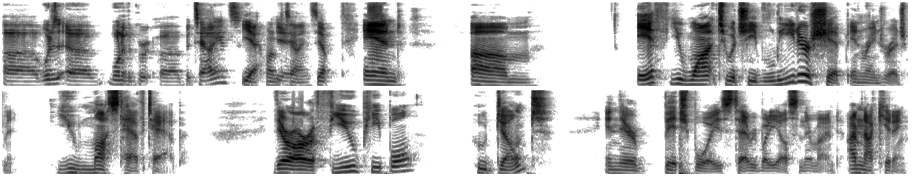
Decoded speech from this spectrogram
uh, what is it, uh, one of the uh, battalions? Yeah, one of the Yeah. battalions. Yep. And um, if you want to achieve leadership in Ranger Regiment, you must have tab. There are a few people who don't, and they're bitch boys to everybody else in their mind. I'm not kidding.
